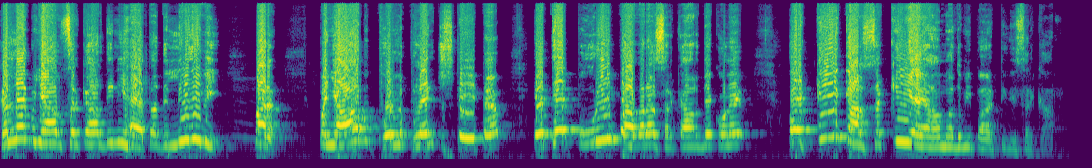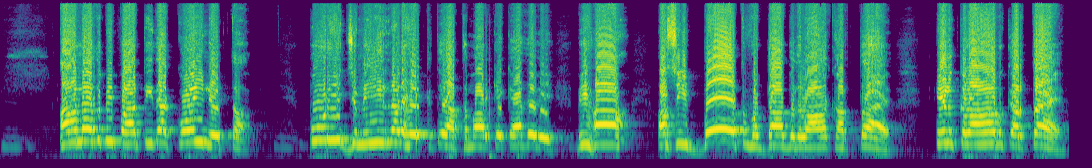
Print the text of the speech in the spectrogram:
ਕੱਲੇ ਪੰਜਾਬ ਸਰਕਾਰ ਦੀ ਨਹੀਂ ਹੈ ਤਾਂ ਦਿੱਲੀ ਦੀ ਵੀ। ਪਰ ਪੰਜਾਬ ਫੁੱਲ ਫਲੈਂਚ ਸਟੇਟ ਹੈ ਇੱਥੇ ਪੂਰੀ ਪਾਵਰ ਹੈ ਸਰਕਾਰ ਦੇ ਕੋਲੇ। ਔਰ ਕੀ ਕਰ ਸਕੀ ਹੈ ਆਮ ਆਦਮੀ ਪਾਰਟੀ ਦੀ ਸਰਕਾਰ? ਆਮ ਆਦਮੀ ਪਾਰਟੀ ਦਾ ਕੋਈ ਨੇਤਾ ਪੂਰੀ ਜ਼ਮੀਰ ਨਾਲ ਹਿੱਕ ਤੇ ਹੱਥ ਮਾਰ ਕੇ ਕਹਿ ਦੇਵੇ ਵੀ ਹਾਂ, ਅਸੀਂ ਬਹੁਤ ਵੱਡਾ ਬਦਲਾਅ ਕਰਤਾ ਹੈ, ਇਨਕਲਾਬ ਕਰਤਾ ਹੈ।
